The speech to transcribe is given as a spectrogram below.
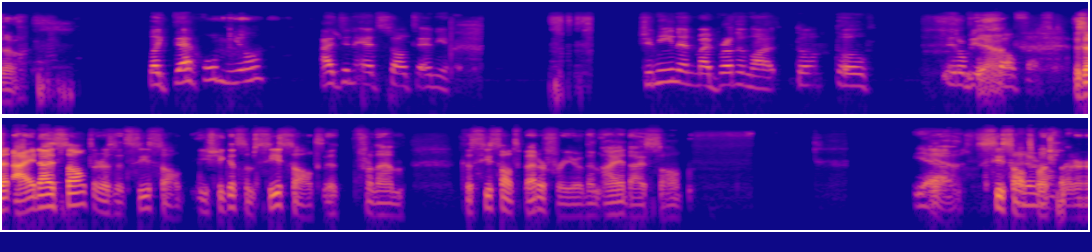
I know. Like that whole meal, I didn't add salt to any of it. Janine and my brother-in-law, they'll, they'll it'll be Yeah. a salt fest. Is that iodized salt or is it sea salt? You should get some sea salt uh, for them because sea salt's better for you than iodized salt. Yeah, sea salt's much know. better.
